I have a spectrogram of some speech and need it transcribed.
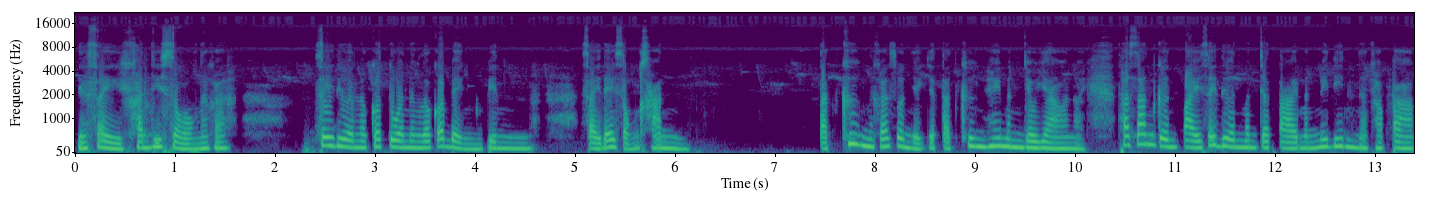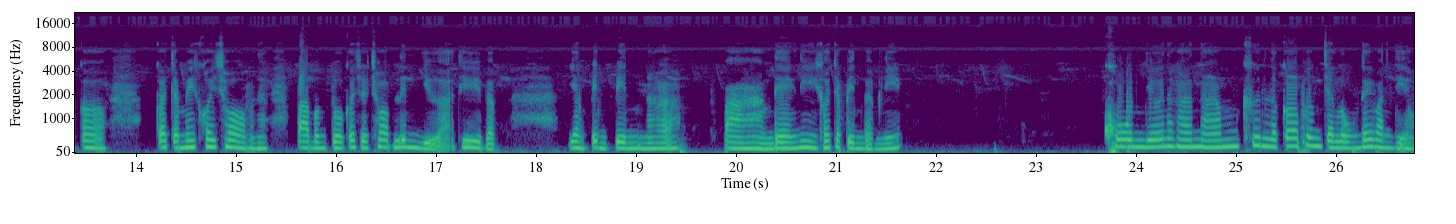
เดี๋ยวใส่คันที่สองนะคะ ไส้เดือนแล้วก็ตัวหนึ่งแล้วก็แบ่งเป็นใส่ได้สองคัน ตัดครึ่งนะคะ ส่วนใหญ่จะตัดครึ่งให้มันยาวๆหน่อย ถ้าสั้นเกินไปไส้เดือนมันจะตายมันไม่ดิ้นนะคะ ปลาก็ก็จะไม่ค่อยชอบนะ ปลาบางตัวก็จะชอบเล่นเหยื่อที่แบบยังเป็นๆนะคะ ปลาหางแดงนี่เขาจะเป็นแบบนี้ โคลนเยอะนะคะ น้ำขึ้นแล้วก็เพิ่งจะลงได้วันเดียว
